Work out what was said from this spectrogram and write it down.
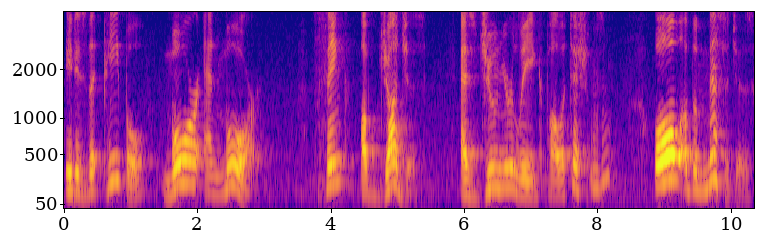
It is that people more and more think of judges as junior league politicians. Mm-hmm. All of the messages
